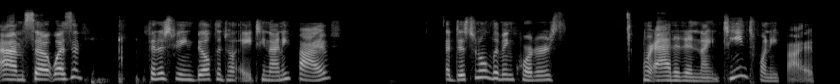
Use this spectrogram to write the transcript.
um, so it wasn't finished being built until 1895. Additional living quarters were added in 1925.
